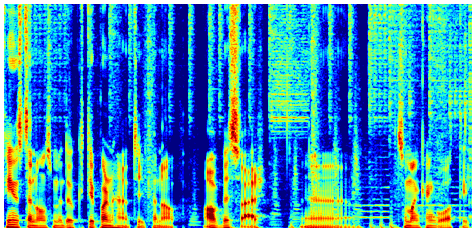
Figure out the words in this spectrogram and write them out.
finns det någon som är duktig på den här typen av, av besvär eh, som man kan gå till?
